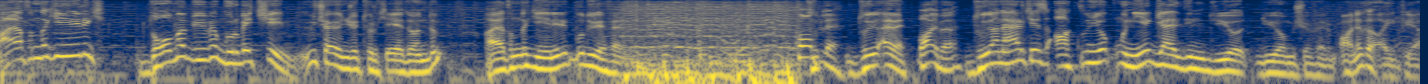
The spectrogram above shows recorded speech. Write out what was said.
Hayatımdaki yenilik doğma büyüme gurbetçiyim. 3 ay önce Türkiye'ye döndüm. Hayatımdaki yenilik bu diyor efendim. Komple. Duy evet. Vay be. Duyan herkes aklın yok mu niye geldin diyor diyormuş efendim. Aa ne kadar ayıp ya.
